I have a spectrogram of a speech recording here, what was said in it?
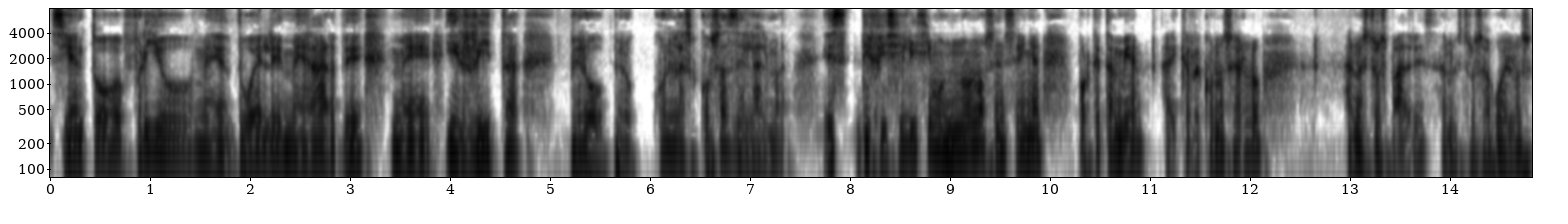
Siento frío, me duele, me arde, me irrita, pero, pero con las cosas del alma es dificilísimo, no nos enseñan porque también hay que reconocerlo, a nuestros padres, a nuestros abuelos,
